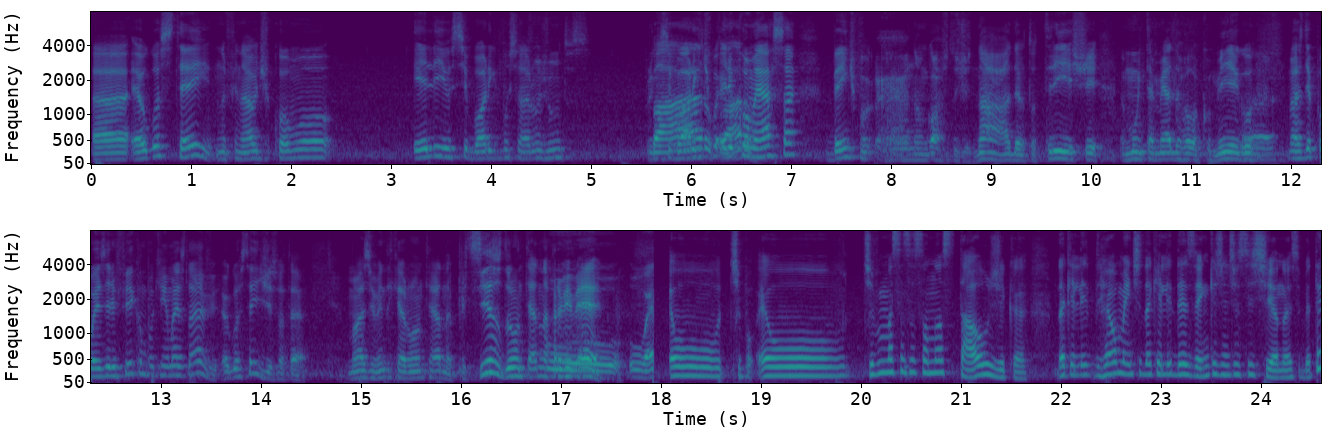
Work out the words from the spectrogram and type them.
Ah, eu gostei, no final, de como ele e o Cyborg funcionaram juntos. Porque o Claro, Cyborg, tipo, ele claro. começa bem, tipo, "Ah, não gosto de nada, eu tô triste, muita merda rolou comigo. É. Mas depois ele fica um pouquinho mais leve. Eu gostei disso até. Mas eu ainda quero uma lanterna. Preciso de uma lanterna pra viver. O, o Eu, tipo, eu tive uma sensação nostálgica daquele, realmente daquele desenho que a gente assistia no SBT.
